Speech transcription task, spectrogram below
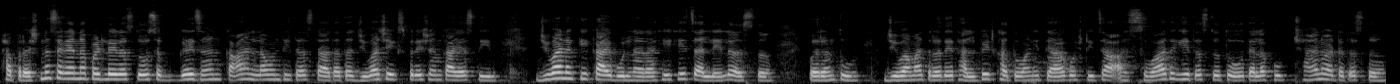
हा प्रश्न सगळ्यांना पडलेला असतो. सगळेजण कान लावून तिथं असतात. आता जीवाचे एक्सप्रेशन काय असतील? जीवा नक्की काय बोलणार आहे? हे चाललेलं असतं. परंतु जीवा मात्र ते थालपीठ खातो आणि त्या गोष्टीचा आस्वाद घेत असतो तो. त्याला खूप छान वाटत असतं.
